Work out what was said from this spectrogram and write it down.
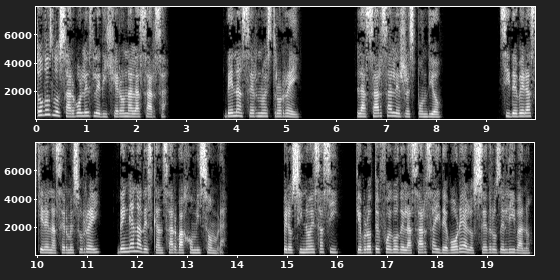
todos los árboles le dijeron a la zarza. Ven a ser nuestro rey. La zarza les respondió. Si de veras quieren hacerme su rey, vengan a descansar bajo mi sombra. Pero si no es así, que brote fuego de la zarza y devore a los cedros del Líbano.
